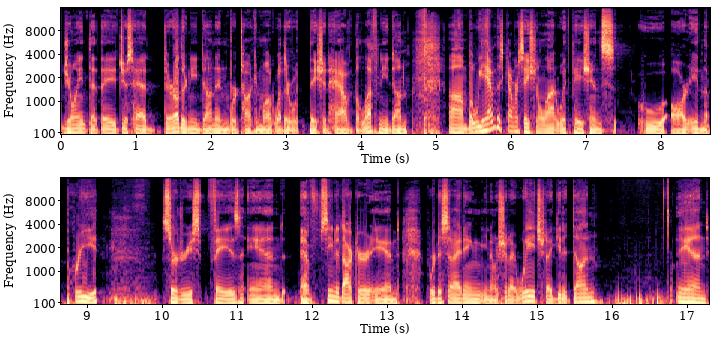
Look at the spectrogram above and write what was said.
joint that they just had their other knee done, and we're talking about whether they should have the left knee done. Um, but we have this conversation a lot with patients who are in the pre surgery phase and have seen a doctor and we're deciding, you know, should I wait? Should I get it done? And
